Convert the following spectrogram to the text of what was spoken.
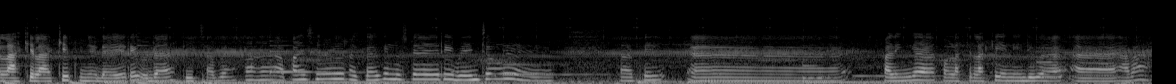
laki-laki punya diary udah dicapnya ah apa sih laki-laki nulis diary bencong ya. Tapi eh, paling enggak kalau laki-laki ini juga uh, apa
